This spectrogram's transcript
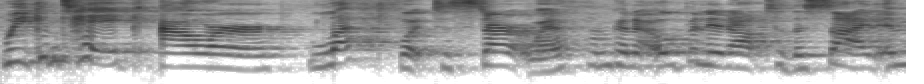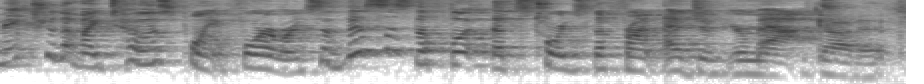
We can take our left foot to start with. I'm gonna open it out to the side and make sure that my toes point forward. So this is the foot that's towards the front edge of your mat. got it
